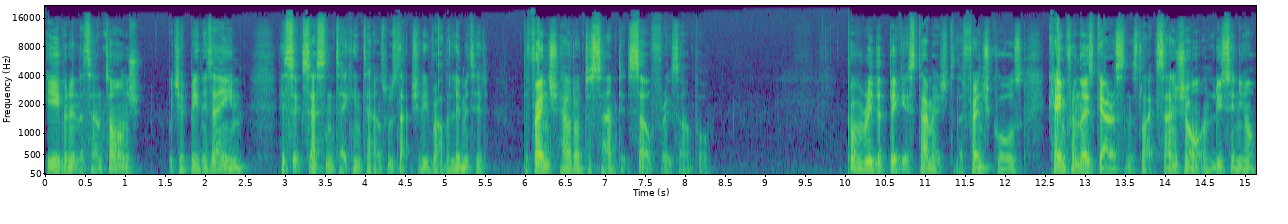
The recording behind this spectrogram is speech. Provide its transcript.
Even in the Saintonge, which had been his aim, his success in taking towns was actually rather limited. The French held on to Saintes itself, for example. Probably the biggest damage to the French cause came from those garrisons like Saint Jean and Lusignan,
